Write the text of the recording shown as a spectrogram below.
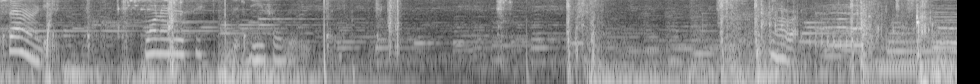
70. 160. These are really. Alright.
